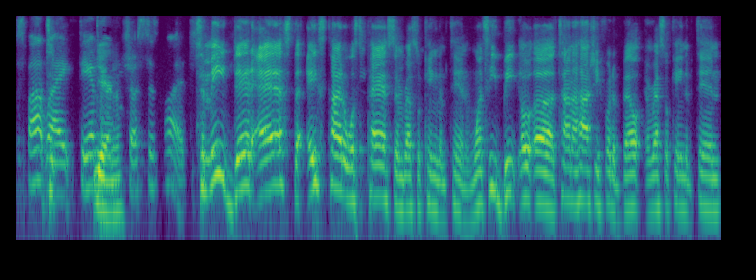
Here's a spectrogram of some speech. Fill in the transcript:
spotlight damn near Yeah. just as much. to me, dead ass, the Ace title was passed in Wrestle Kingdom 10. Once he beat uh, Tanahashi for the belt in Wrestle Kingdom 10,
